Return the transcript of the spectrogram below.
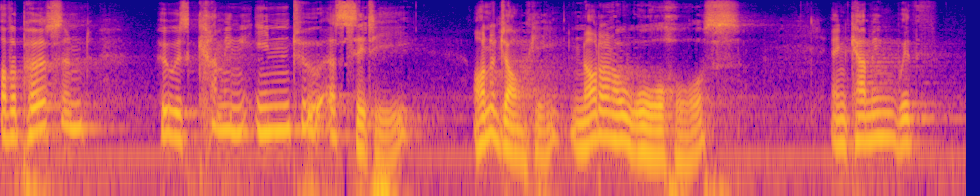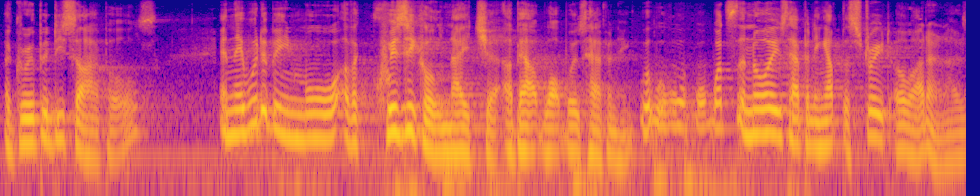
of a person who was coming into a city on a donkey, not on a war horse, and coming with a group of disciples, and there would have been more of a quizzical nature about what was happening. What's the noise happening up the street? Oh, I don't know.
